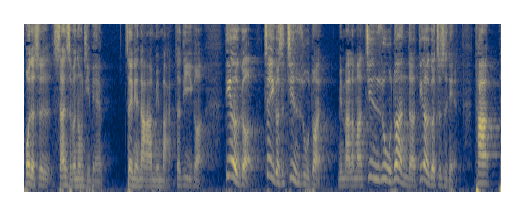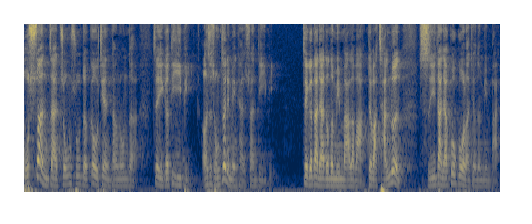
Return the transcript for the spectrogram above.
或者是三十分钟级别，这一点大家明白？这第一个。第二个，这个是进入段，明白了吗？进入段的第二个知识点，它不算在中枢的构建当中的这一个第一笔，而是从这里面开始算第一笔。这个大家都能明白了吧？对吧？缠论十一大家过过了就能明白。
